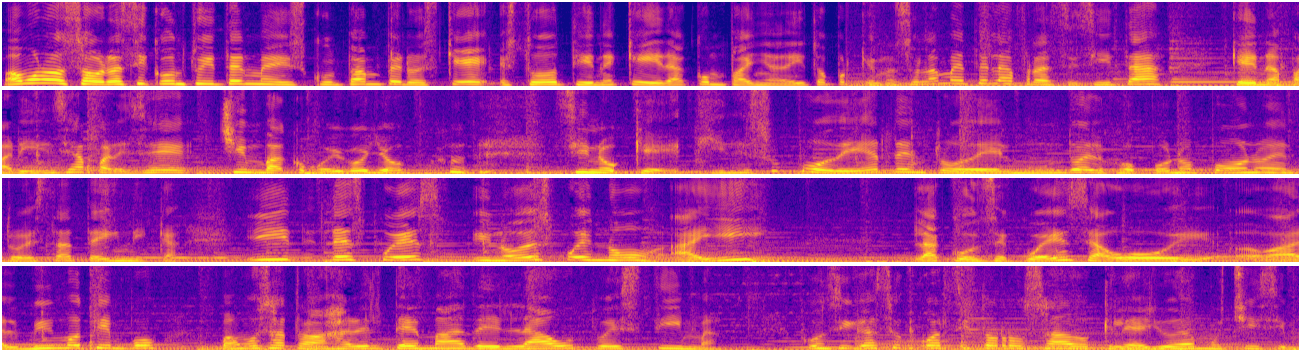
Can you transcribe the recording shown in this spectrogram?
Vámonos ahora sí con Twitter, me disculpan, pero es que esto tiene que ir acompañadito porque no solamente la frasecita que en apariencia parece chimba, como digo yo, sino que tiene su poder dentro del mundo del Hoponopono, dentro de esta técnica. Y después, y no después, no, ahí la consecuencia o, o al mismo tiempo vamos a trabajar el tema de la autoestima. Consígase un cuarcito rosado que le ayuda muchísimo.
